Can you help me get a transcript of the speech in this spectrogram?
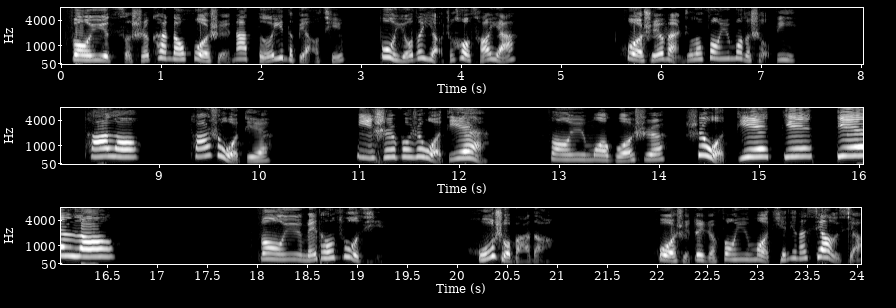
凤玉此时看到祸水那得意的表情，不由得咬着后槽牙。祸水挽住了凤玉墨的手臂，他喽，他是我爹。你师傅是我爹，凤玉墨国师是我爹爹爹喽。凤玉眉头蹙起，胡说八道。祸水对着凤玉墨甜甜的笑了笑。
